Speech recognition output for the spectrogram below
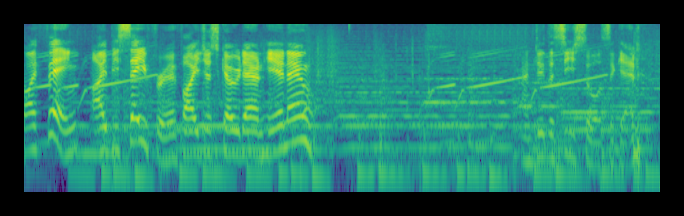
So I think I'd be safer if I just go down here now. And do the seesaws again.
